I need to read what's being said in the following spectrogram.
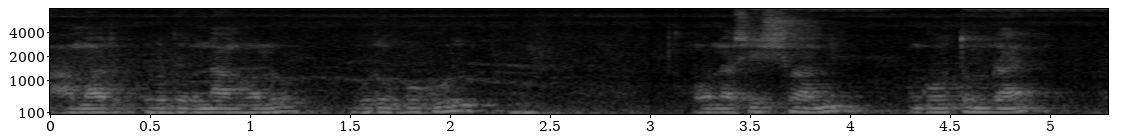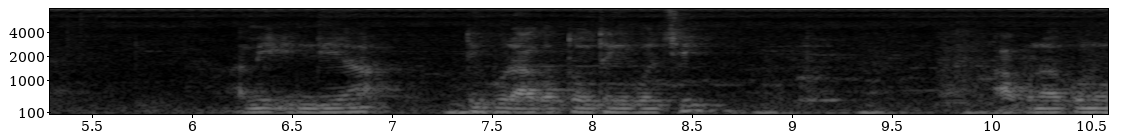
আমার গুরুদেবের নাম হলো গুরু বকুল। ওনার শিষ্য আমি, গৌতম রায়। আমি ইন্ডিয়া ত্রিপুরা আগরতল থেকে বলছি। আপনার কোনো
